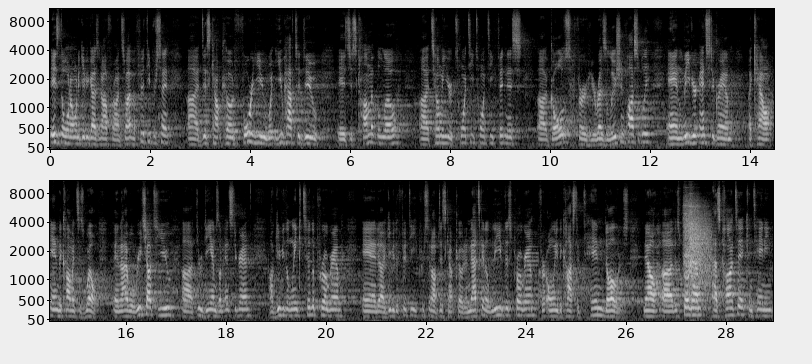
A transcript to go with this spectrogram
is the one I want to give you guys an offer on. So I have a 50% uh, discount code for you. What you have to do is just comment below, uh, tell me your 2020 fitness uh, goals for your resolution possibly, and leave your Instagram account in the comments as well. And I will reach out to you uh, through DMs on Instagram. I'll give you the link to the program and uh, give you the 50% off discount code. And that's gonna leave this program for only the cost of $10. Now, uh, this program has content containing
